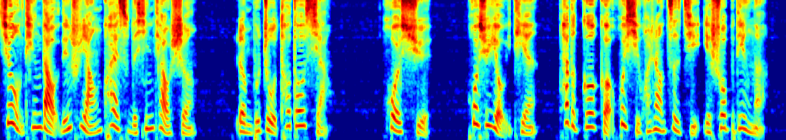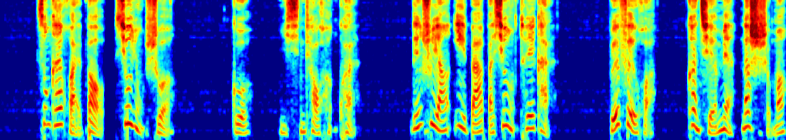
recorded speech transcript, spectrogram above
修勇听到林舒扬快速的心跳声，忍不住偷偷想：或许，或许有一天，他的哥哥会喜欢上自己，也说不定呢。松开怀抱，修勇说：“哥，你心跳很快。”林舒扬一把把修勇推开：“别废话，看前面那是什么？”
